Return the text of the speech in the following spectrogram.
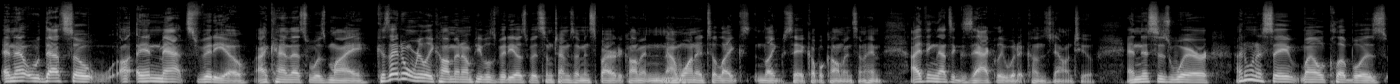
And that that's so uh, in Matt's video, I kind of that's was my because I don't really comment on people's videos, but sometimes I'm inspired to comment, and I wanted to like like say a couple comments on him. I think that's exactly what it comes down to, and this is where I don't want to say my old club was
